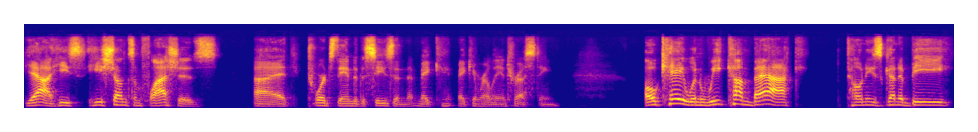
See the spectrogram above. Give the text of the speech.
yeah, he's he's shown some flashes uh, towards the end of the season that make make him really interesting. Okay, when we come back, Tony's going to be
